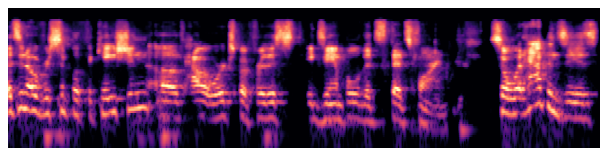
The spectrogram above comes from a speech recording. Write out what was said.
That's an oversimplification of how it works, but for this example, that's that's fine. So what happens is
